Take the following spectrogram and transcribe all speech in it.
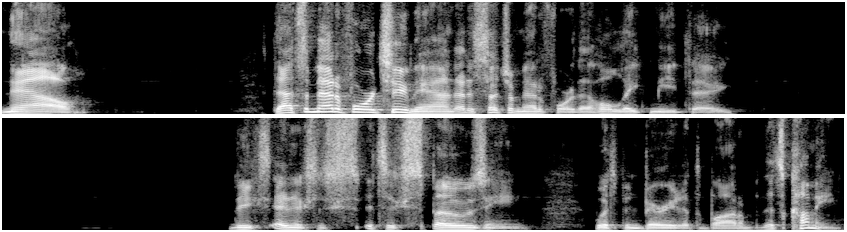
Now, that's a metaphor too, man. That is such a metaphor, that whole Lake Mead thing. The, and it's, it's exposing what's been buried at the bottom. That's coming.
